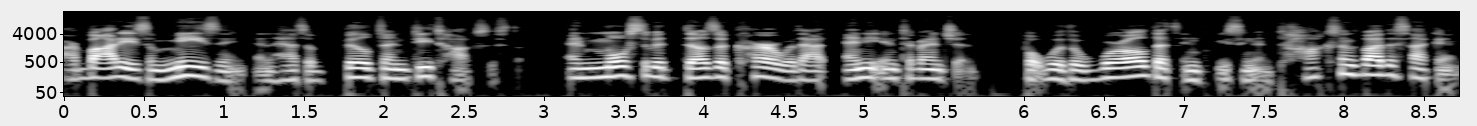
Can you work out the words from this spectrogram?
Our body is amazing and has a built in detox system. And most of it does occur without any intervention. But with a world that's increasing in toxins by the second,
